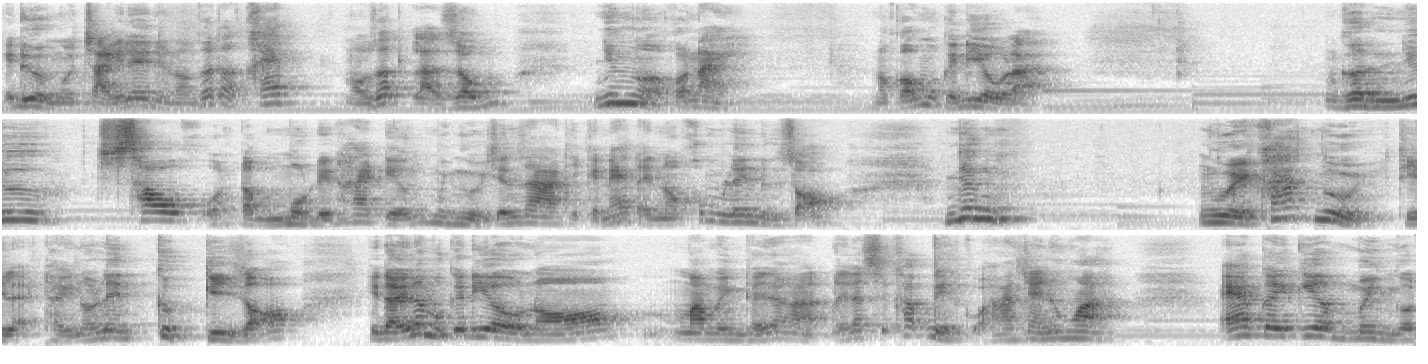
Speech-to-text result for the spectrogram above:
cái đường nó cháy lên thì nó rất là khét nó rất là giống. Nhưng ở con này nó có một cái điều là gần như sau khoảng tầm 1 đến 2 tiếng mình ngửi trên da thì cái nét đấy nó không lên được rõ. Nhưng người khác ngửi thì lại thấy nó lên cực kỳ rõ. Thì đấy là một cái điều nó mà mình thấy rằng là đấy là sự khác biệt của hai chai nước hoa. Em cây kia mình có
